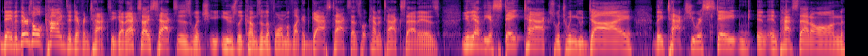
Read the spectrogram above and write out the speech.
David, there's all kinds of different taxes. You got excise taxes, which usually comes in the form of like a gas tax. That's what kind of tax that is. You have the estate tax, which when you die, they tax your estate and, and, and pass that on.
